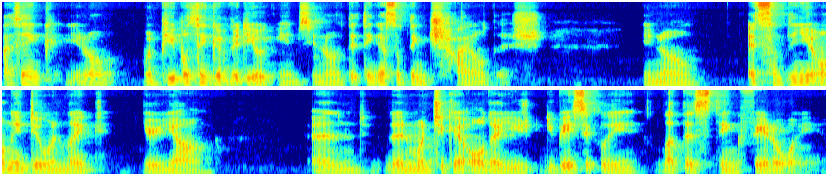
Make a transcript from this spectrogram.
I think, you know, when people think of video games, you know, they think of something childish. You know, it's something you only do when like you're young. And then once you get older, you you basically let this thing fade away.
